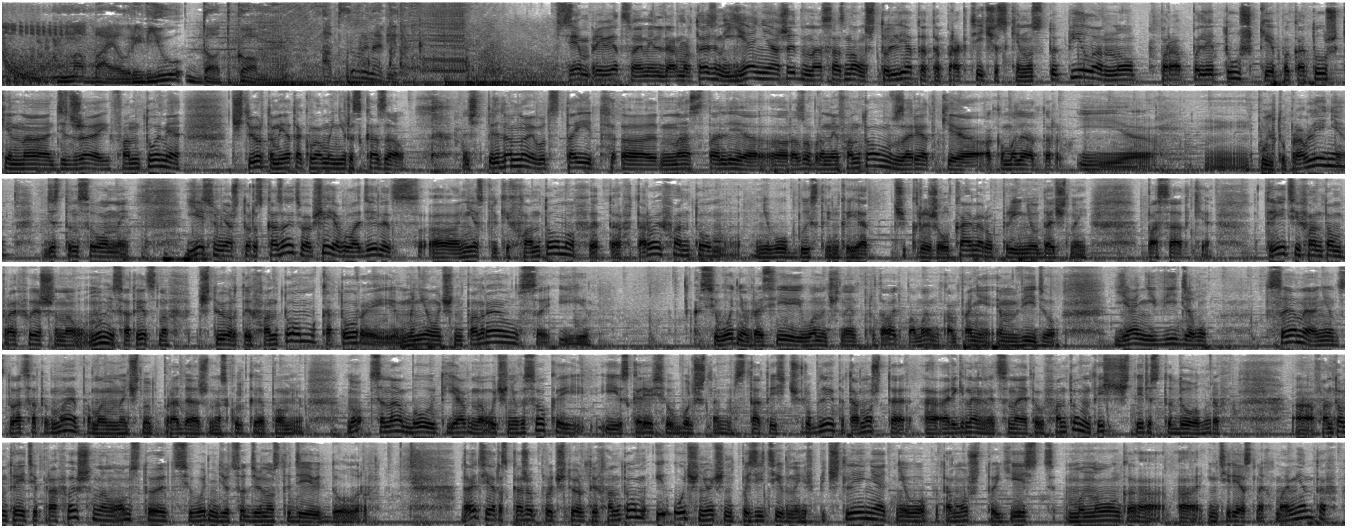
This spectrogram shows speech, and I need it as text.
MobileReview.com Обзоры на вид. Всем привет, с вами Эльдар Муртазин. Я неожиданно осознал, что лето-то практически наступило, но про полетушки, покатушки на DJI Фантоме четвертом я так вам и не рассказал. Значит, передо мной вот стоит э, на столе э, разобранный Фантом в зарядке аккумулятор и э, пульт управления дистанционный. Есть у меня что рассказать. Вообще я владелец э, нескольких фантомов. Это второй фантом. У него быстренько я чекрыжил камеру при неудачной посадке. Третий фантом Professional. Ну и, соответственно, четвертый фантом, который мне очень понравился. И сегодня в России его начинает продавать, по-моему, компания M-Video. Я не видел цены, они с 20 мая, по-моему, начнут продажу, насколько я помню. Но цена будет явно очень высокой и, скорее всего, больше там, 100 тысяч рублей, потому что а, оригинальная цена этого фантома 1400 долларов. А фантом 3 Professional, он стоит сегодня 999 долларов. Давайте я расскажу про четвертый фантом и очень-очень позитивные впечатления от него, потому что есть много а, интересных моментов,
